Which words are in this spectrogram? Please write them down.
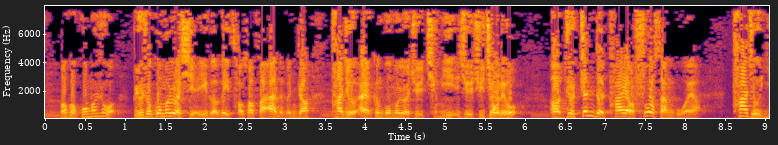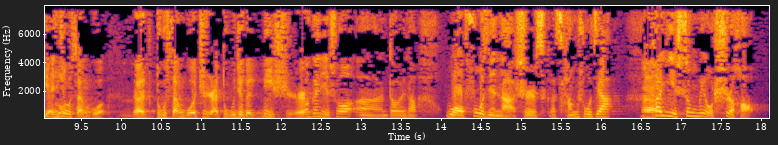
嗯包括郭沫若，比如说郭沫若写一个为曹操翻案的文章，他就哎跟郭沫若去请益去去交流啊，就真的他要说三国呀，他就研究三国。呃，读《三国志》啊，读这个历史。我跟你说，嗯，窦维涛，我父亲呢是个藏书家，他一生没有嗜好，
